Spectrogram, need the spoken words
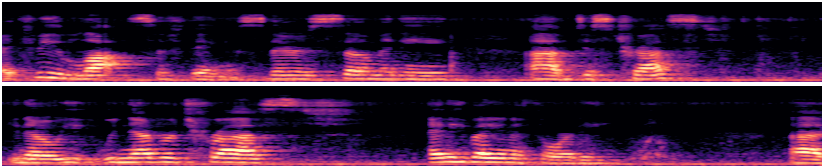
It could be lots of things. There's so many uh, distrust. You know, we, we never trust anybody in authority. Uh,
